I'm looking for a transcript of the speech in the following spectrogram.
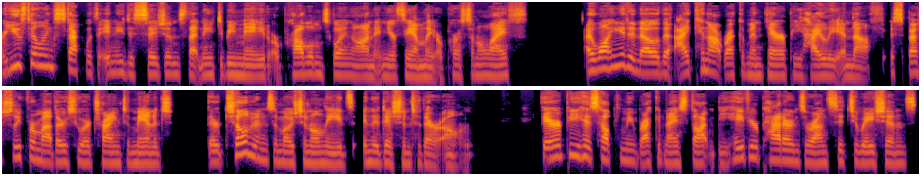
Are you feeling stuck with any decisions that need to be made or problems going on in your family or personal life? I want you to know that I cannot recommend therapy highly enough, especially for mothers who are trying to manage their children's emotional needs in addition to their own. Therapy has helped me recognize thought and behavior patterns around situations,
